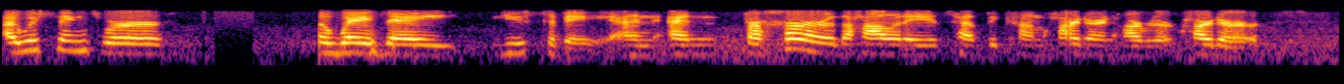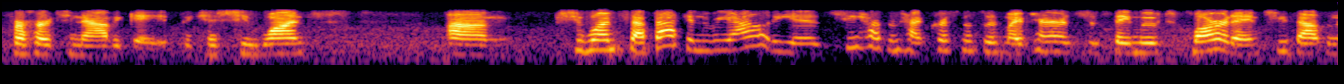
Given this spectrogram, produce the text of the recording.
I wish things were the way they used to be." And and for her, the holidays have become harder and harder harder for her to navigate because she wants um, she wants that back. And the reality is, she hasn't had Christmas with my parents since they moved to Florida in 2009.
